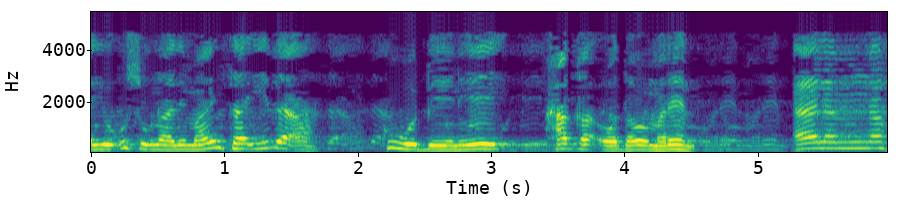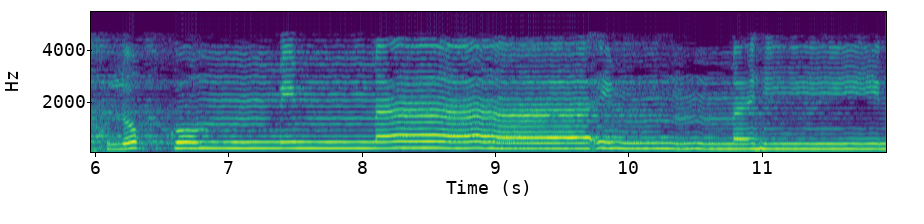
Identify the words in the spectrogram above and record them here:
ayuu u sugnaaday maalintaa iida ah. Kuwa beeniyey xaqa oo daba mareen. Alam nakhluqkum min maain mahiin.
